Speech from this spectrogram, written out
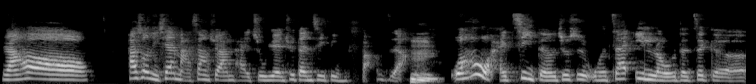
然后。他说：“你现在马上去安排住院，去登记病房，这样。”嗯，然后我还记得，就是我在一楼的这个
